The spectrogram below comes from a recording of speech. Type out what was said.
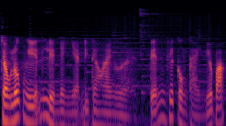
Trong lúc nghĩ liền nhanh nhẹn đi theo hai người Tiến phía cổng thành phía bắc.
